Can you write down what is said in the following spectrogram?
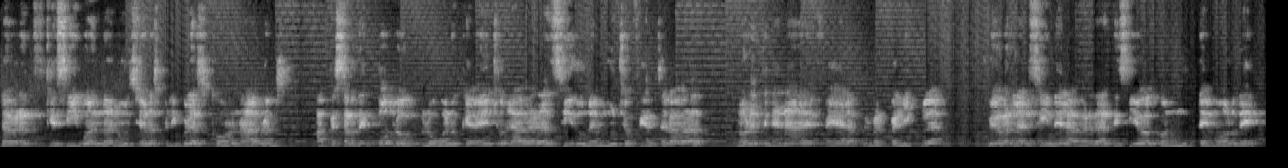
La verdad es que sí, cuando anuncian las películas con Abrams, a pesar de todo lo, lo bueno que había hecho, la verdad sí dudé mucho, fíjate, la verdad no le tenía nada de fe a la primera película. Fui a verla al cine, la verdad, y sí iba con un temor de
